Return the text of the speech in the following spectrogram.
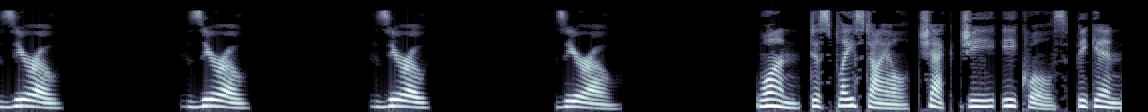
zero zero zero zero one display style check g equals begin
